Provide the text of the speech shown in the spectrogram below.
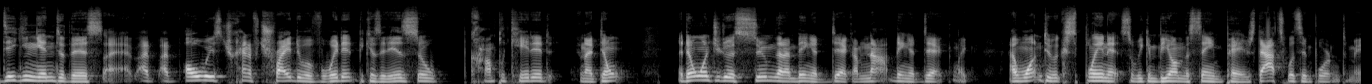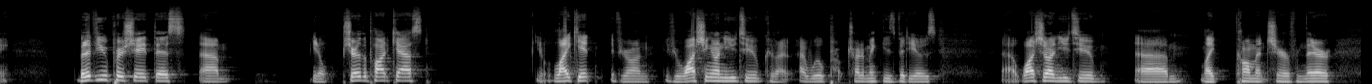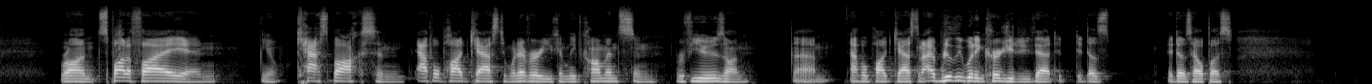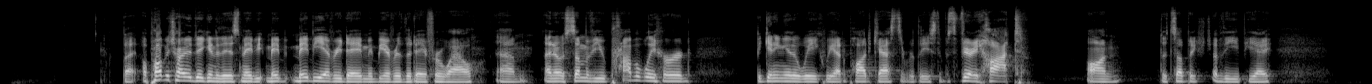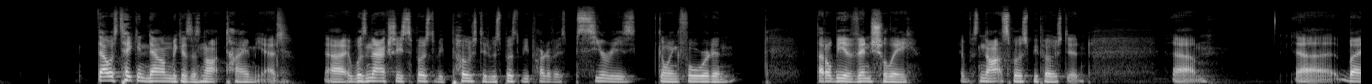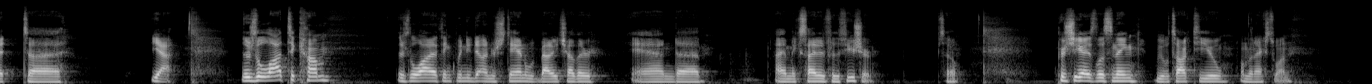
digging into this, I, have always kind of tried to avoid it because it is so complicated, and I don't, I don't want you to assume that I'm being a dick. I'm not being a dick. Like I want to explain it so we can be on the same page. That's what's important to me. But if you appreciate this, um, you know, share the podcast. You know, like it if you're on if you're watching on YouTube because I, I will pr- try to make these videos. Uh, watch it on YouTube. Um, like, comment, share from there. We're on Spotify and you know Castbox and Apple Podcast and whatever. You can leave comments and reviews on um, Apple Podcast, and I really would encourage you to do that. It, it does it does help us. But I'll probably try to dig into this maybe maybe maybe every day, maybe every other day for a while. Um, I know some of you probably heard beginning of the week we had a podcast that released that was very hot on the subject of the EPA. That was taken down because it's not time yet. Uh, it wasn't actually supposed to be posted. It was supposed to be part of a series going forward, and that'll be eventually. It was not supposed to be posted. Um, uh, but uh, yeah, there's a lot to come there's a lot I think we need to understand about each other, and uh, I'm excited for the future. So, appreciate you guys listening. We will talk to you on the next one.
